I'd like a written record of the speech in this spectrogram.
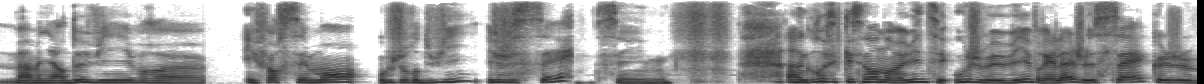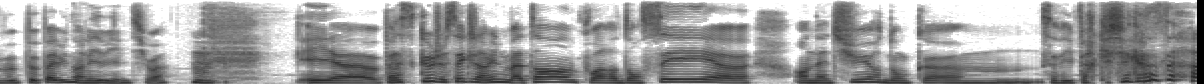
ma manière de vivre. euh, Et forcément, aujourd'hui, je sais, c'est une- un gros questionnement dans ma vie, c'est où je veux vivre. Et là, je sais que je ne peux pas vivre dans les villes, tu vois. Mm. Et euh, parce que je sais que j'ai envie le matin de pouvoir danser euh, en nature, donc euh, ça fait hyper cliché comme ça.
